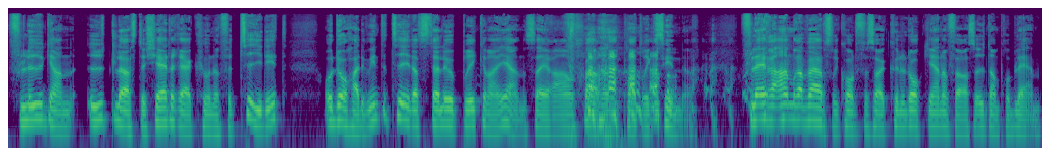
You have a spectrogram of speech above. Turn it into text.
Flugan utlöste kedjereaktionen för tidigt och då hade vi inte tid att ställa upp brickorna igen, säger arrangören Patrik Sinner. Flera andra världsrekordförsök kunde dock genomföras utan problem.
